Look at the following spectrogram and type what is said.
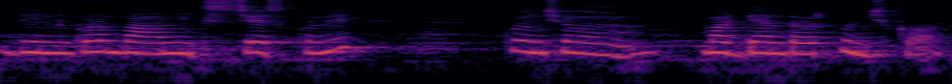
దీన్ని కూడా బాగా మిక్స్ చేసుకుని కొంచెం మగ్గేంత వరకు ఉంచుకోవాలి.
